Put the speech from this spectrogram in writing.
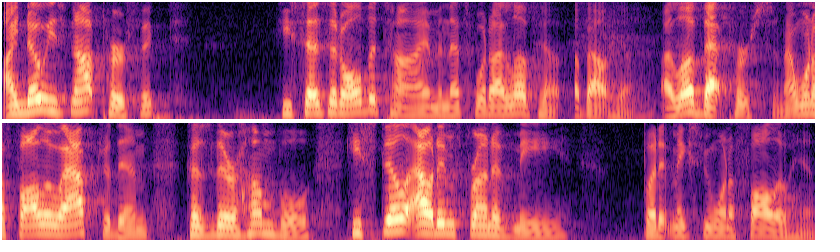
I know he's not perfect. He says it all the time, and that's what I love him, about him. I love that person. I want to follow after them because they're humble. He's still out in front of me, but it makes me want to follow him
